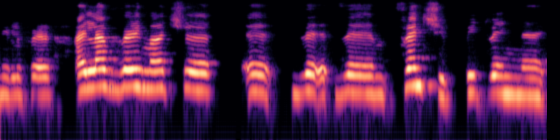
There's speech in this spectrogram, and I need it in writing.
Nilufer. I love very much uh, uh, the, the friendship between uh,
